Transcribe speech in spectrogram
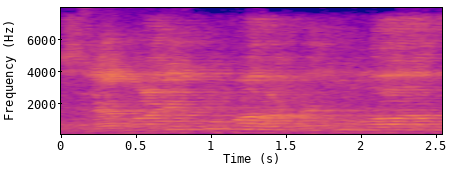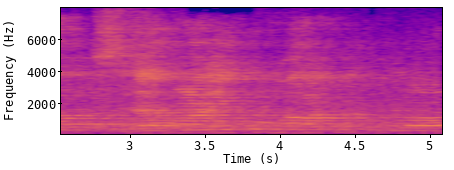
السلام عليكم ورحمة الله السلام عليكم ورحمة الله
